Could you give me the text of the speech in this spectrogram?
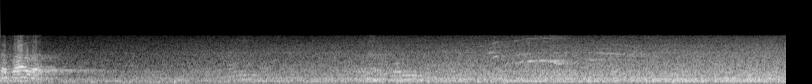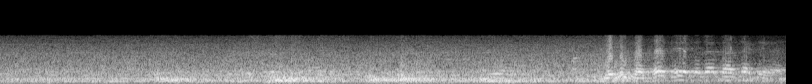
તફાવત. જેટલું ઘસે છે બધા ભાષા કહેવાય.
